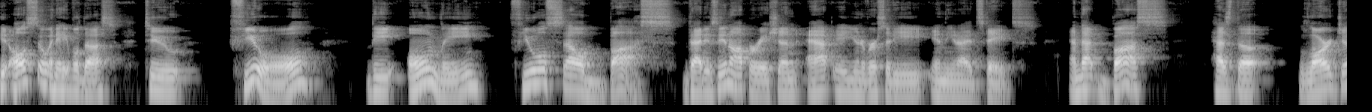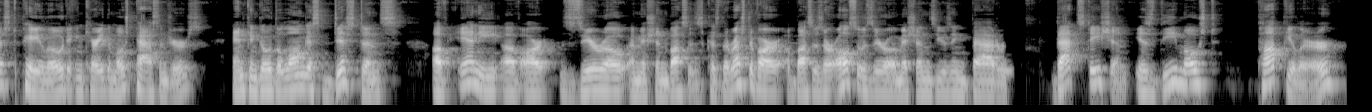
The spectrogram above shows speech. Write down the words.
It also enabled us to fuel the only fuel cell bus that is in operation at a university in the United States. And that bus has the largest payload, it can carry the most passengers, and can go the longest distance of any of our zero emission buses, because the rest of our buses are also zero emissions using battery. That station is the most popular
